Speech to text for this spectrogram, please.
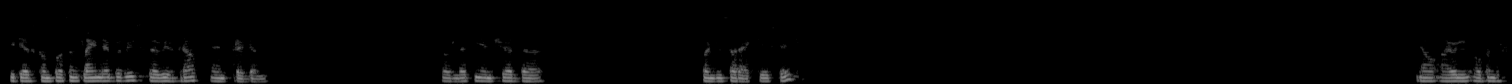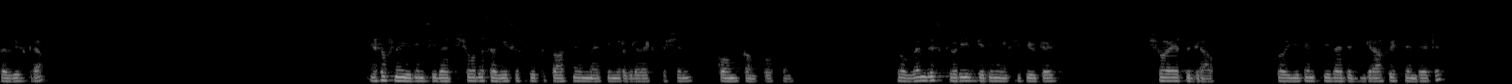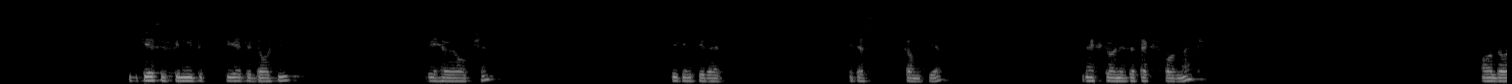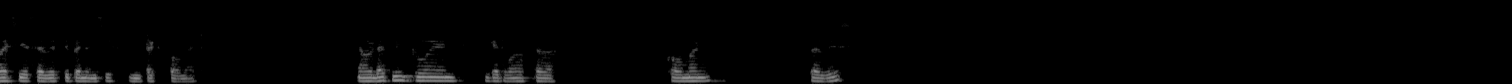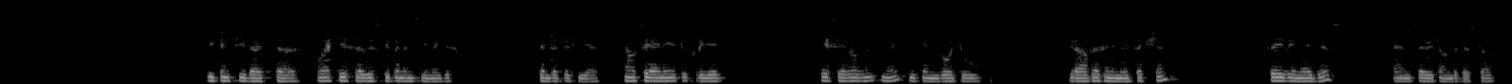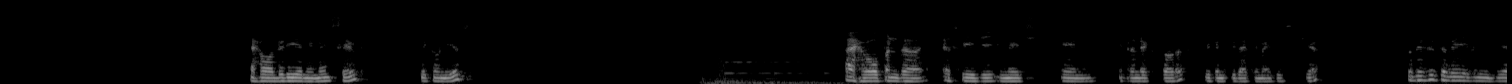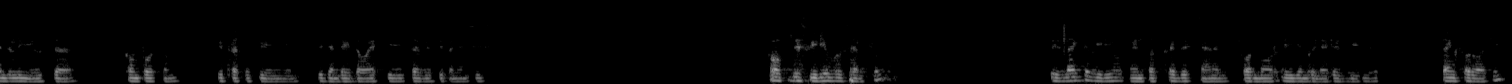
It has Composum client libraries, service graph, and thread So let me ensure the bundles are active state. Now I will open the service graph. As of now, you can see that show the services with the class name matching regular expression com composum. So when this query is getting executed, show as the graph. So you can see that the graph is generated. In case if you need to create a dotty, we have an option. You can see that it has come here. Next one is the text format. All the OSGi service dependencies in text format. Now let me go and get one of the common service you can see that uh, the OSGi service dependency image is generated here. Now say I need to create a savable image, you can go to graph as an image section, save images and save it on the desktop. I have already an image saved, click on yes. I have opened the SVG image in Internet Explorer. You can see that image is here. So this is the way we generally use the Composum with respect to generate the OSGi service dependencies. Hope this video was helpful. Please like the video and subscribe this channel for more AEM related videos. Thanks for watching.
